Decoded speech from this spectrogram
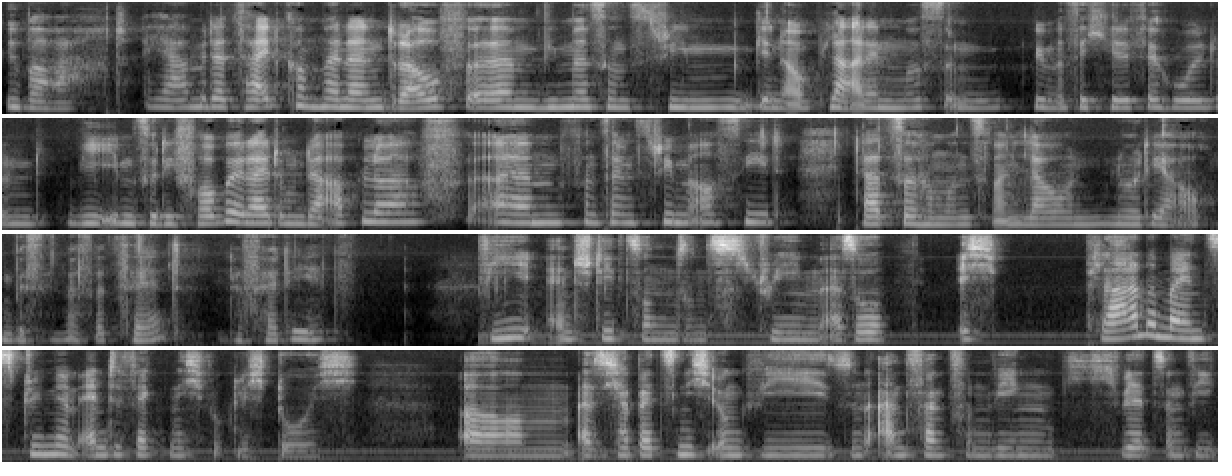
überwacht. Ja, mit der Zeit kommt man dann drauf, ähm, wie man so einen Stream genau planen muss und wie man sich Hilfe holt und wie eben so die Vorbereitung, der Ablauf ähm, von seinem Stream aussieht. Dazu haben uns Van Lau und Nuria auch ein bisschen was erzählt. Das hört ihr jetzt. Wie entsteht so ein, so ein Stream? Also ich plane meinen Stream im Endeffekt nicht wirklich durch. Ähm, also ich habe jetzt nicht irgendwie so einen Anfang von wegen, ich will jetzt irgendwie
